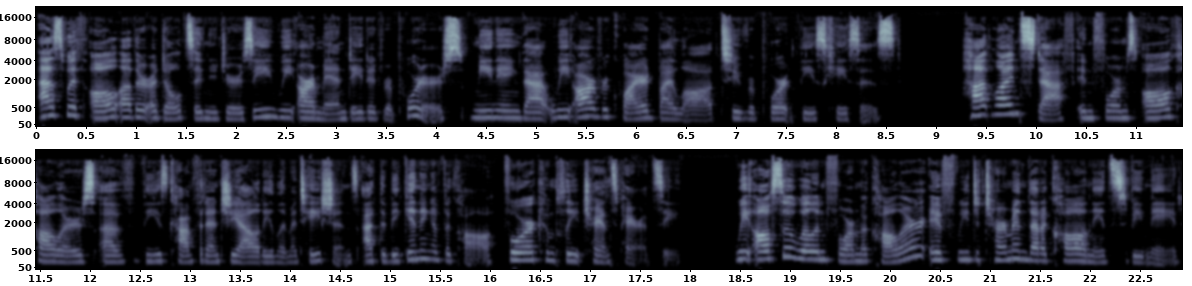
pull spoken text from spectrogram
As with all other adults in New Jersey, we are mandated reporters, meaning that we are required by law to report these cases. Hotline staff informs all callers of these confidentiality limitations at the beginning of the call for complete transparency. We also will inform the caller if we determine that a call needs to be made.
